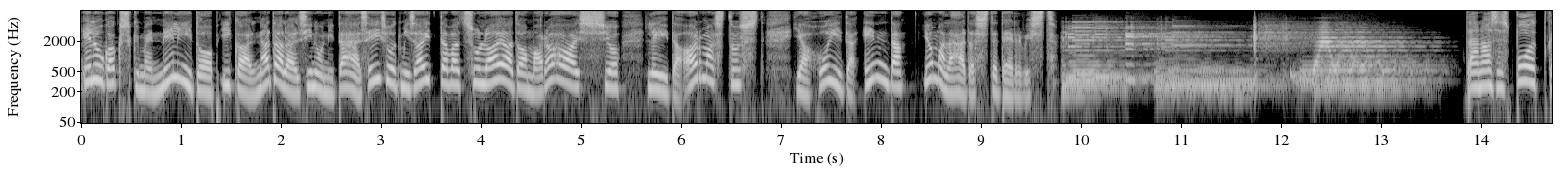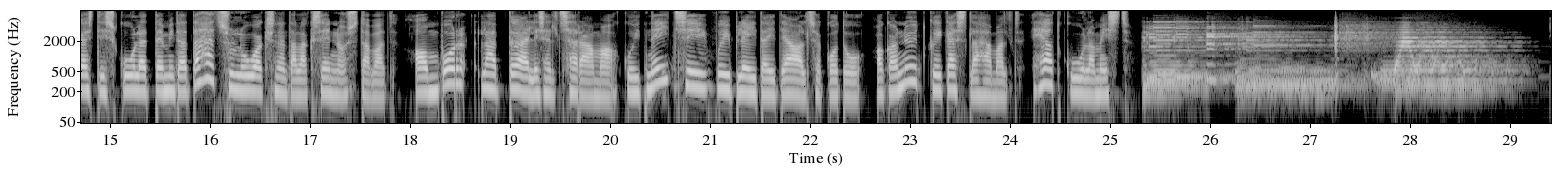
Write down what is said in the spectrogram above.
elu24 toob igal nädalal sinuni täheseisud, mis aitavad sul ajada oma rahaasju, leida armastust ja hoida enda ja oma lähedaste tervist. tänases podcastis kuulete, mida tähed sul uueks nädalaks ennustavad. hambur läheb tõeliselt särama, kuid neitsi võib leida ideaalse kodu, aga nüüd kõigest lähemalt. head kuulamist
